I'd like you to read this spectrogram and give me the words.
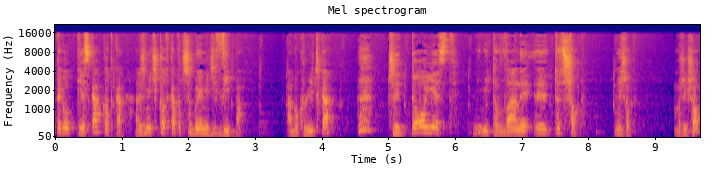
tego pieska, kotka. Ale żeby mieć kotka, potrzebuję mieć VIPa. Albo króliczka. Czy to jest limitowany... Y, to jest shop. Nie shop. Może i shop?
